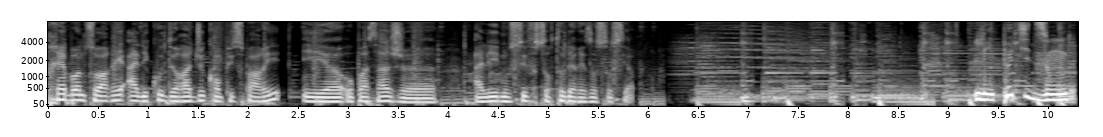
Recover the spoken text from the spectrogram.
Très bonne soirée à l'écoute de Radio Campus Paris. Et euh, au passage, euh, allez nous suivre sur tous les réseaux sociaux. Les Petites Ondes,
